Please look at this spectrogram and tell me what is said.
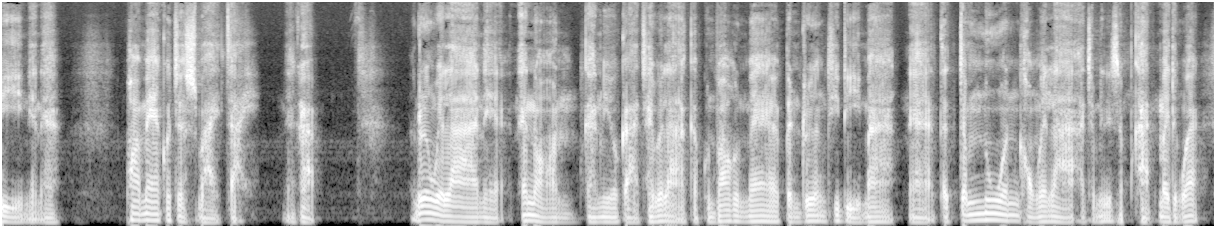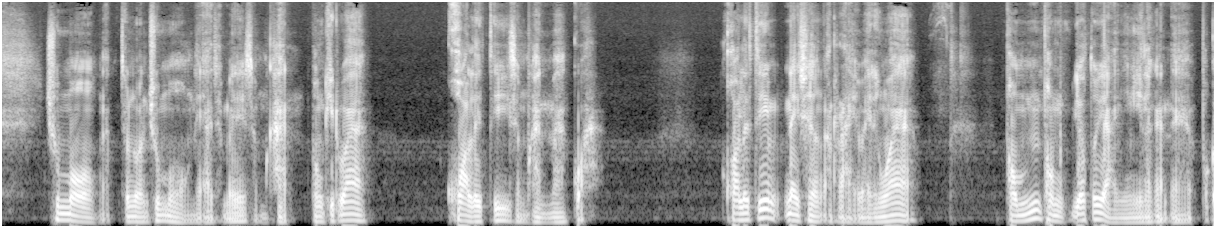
ดีเนี่ยนะพ่อแม่ก็จะสบายใจนะครับ เรื่องเวลาเนี่ยแน่นอนการมีโอกาสใช้เวลากับคุณพ่อคุณแม่เป็นเรื่องที่ดีมากนะแต่จำนวนของเวลาอาจจะไม่ได้สำคัญหมายถึงว่าชั่วโมงจำนวนชั่วโมงเนี่ยอาจจะไม่ได้สำคัญ ผมคิดว่า quality สำคัญมากกว่า quality ในเชิงอะไรหมายถึงว่า ผมผมยกตัวอย่างอย่างนี้แล้วกันนะปก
